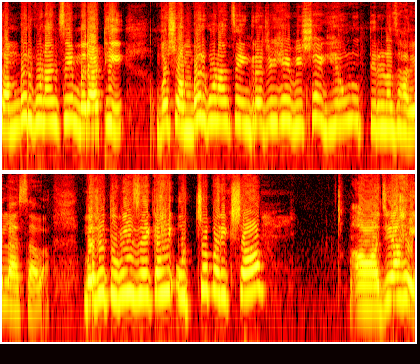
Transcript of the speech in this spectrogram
शंभर गुणांचे मराठी व शंभर गुणांचे इंग्रजी हे विषय घेऊन उत्तीर्ण झालेला असावा. म्हणजे तुम्ही जे काही उच्च परीक्षा जे आहे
